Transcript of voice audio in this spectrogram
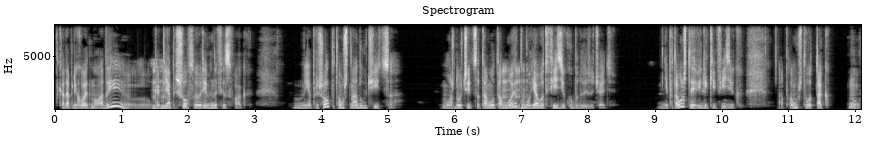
Когда приходят молодые, как mm-hmm. я пришел в свое время на физфак, я пришел, потому что надо учиться. Можно учиться тому, тому, mm-hmm. этому, я вот физику буду изучать. Не потому что я великий физик, а потому что вот так, ну,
